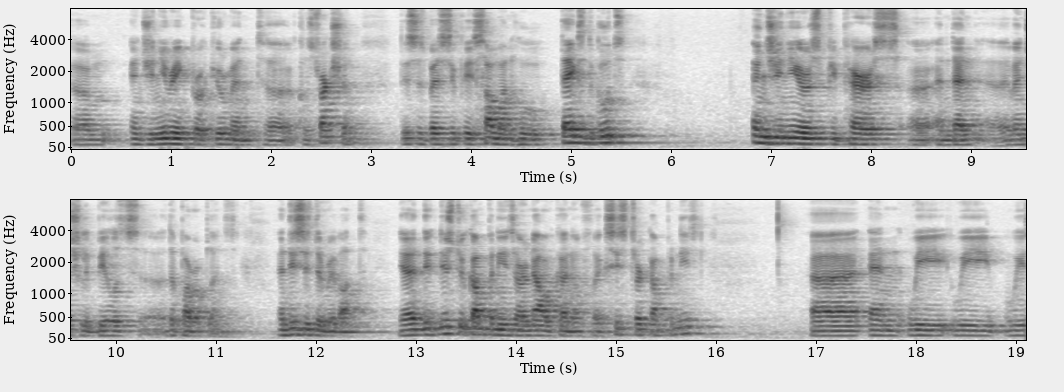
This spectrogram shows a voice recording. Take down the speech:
um, engineering, procurement, uh, construction. This is basically someone who takes the goods, engineers, prepares, uh, and then eventually builds uh, the power plants. And this is the reWATT. Yeah, th- these two companies are now kind of like sister companies, uh, and we, we we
